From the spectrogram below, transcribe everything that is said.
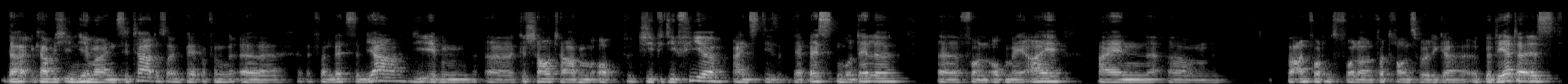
da habe ich Ihnen hier mal ein Zitat aus einem Paper von, äh, von letztem Jahr, die eben äh, geschaut haben, ob GPT-4, eins der besten Modelle äh, von OpenAI, ein ähm, verantwortungsvoller und vertrauenswürdiger äh, Bewerter ist.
